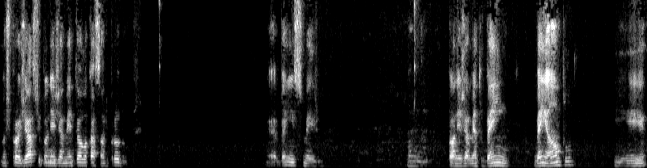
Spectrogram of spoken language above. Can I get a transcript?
nos projetos de planejamento e alocação de produtos. É bem isso mesmo. Um planejamento bem, bem amplo e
